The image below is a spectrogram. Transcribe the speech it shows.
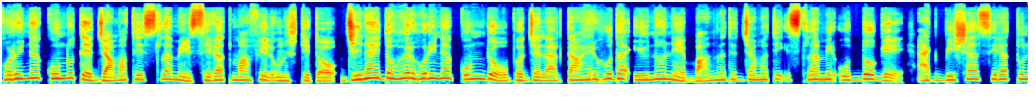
হরিণাকুণ্ডুতে জামাতে ইসলামীর সিরাত মাহফিল অনুষ্ঠিত। ঝিনাইদহের হরিণাকুণ্ড উপজেলার তাহেরহুদা ইউনিয়নে বাংলাদেশ জামাতে ইসলামীর উদ্যোগে এক বিশাল সিরাতুল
